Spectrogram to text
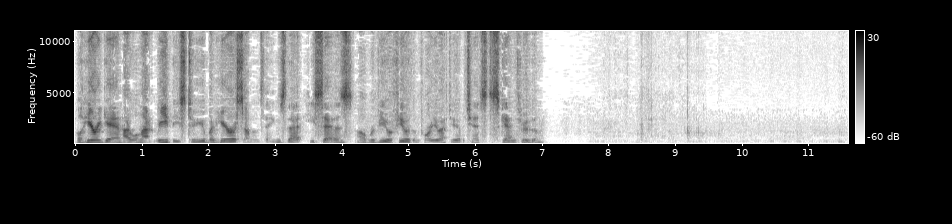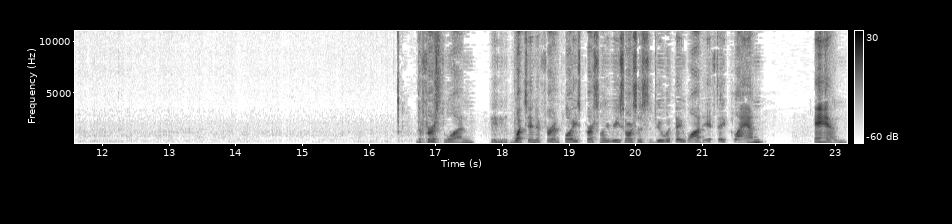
Well, here again, I will not read these to you, but here are some of the things that he says. I'll review a few of them for you after you have a chance to scan through them. The first one, what's in it for employees personally, resources to do what they want if they plan, and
